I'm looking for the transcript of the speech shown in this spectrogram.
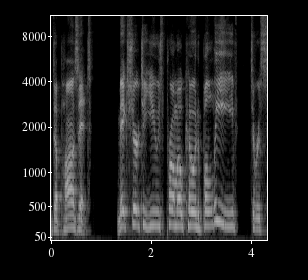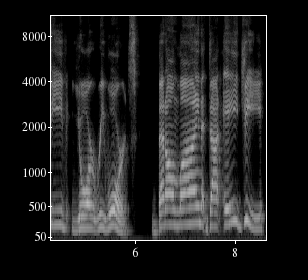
deposit. Make sure to use promo code BELIEVE to receive your rewards. BetOnline.ag,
